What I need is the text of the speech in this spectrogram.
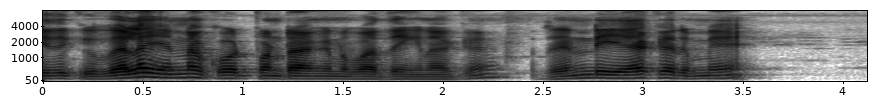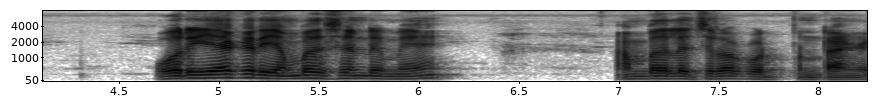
இதுக்கு விலை என்ன கோட் பண்ணுறாங்கன்னு பார்த்தீங்கன்னாக்க ரெண்டு ஏக்கருமே ஒரு ஏக்கர் எண்பது சென்ட்டுமே ஐம்பது லட்ச ரூபா கோட் பண்ணுறாங்க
